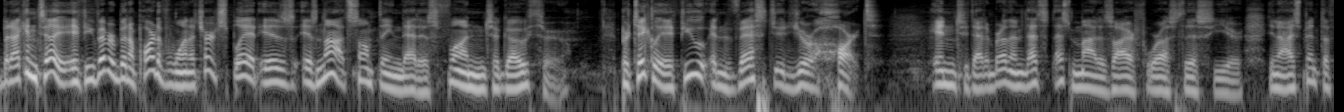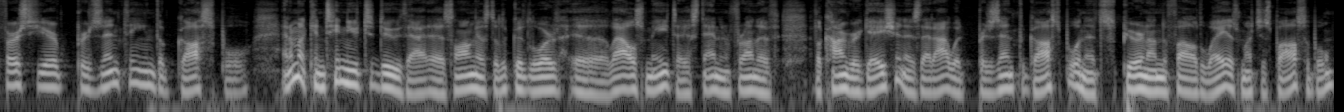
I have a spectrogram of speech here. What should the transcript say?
but I can tell you, if you've ever been a part of one, a church split is is not something that is fun to go through, particularly if you invested your heart into that. And brethren, that's that's my desire for us this year. You know, I spent the first year presenting the gospel, and I'm going to continue to do that as long as the good Lord uh, allows me to stand in front of, of a congregation. Is that I would present the gospel in its pure and undefiled way as much as possible.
